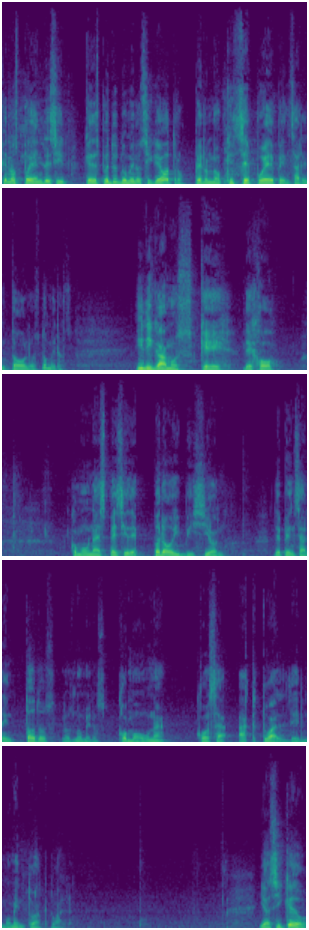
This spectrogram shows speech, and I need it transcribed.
que nos pueden decir que después de un número sigue otro, pero no que se puede pensar en todos los números. Y digamos que dejó como una especie de prohibición de pensar en todos los números como una cosa actual, del momento actual. Y así quedó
